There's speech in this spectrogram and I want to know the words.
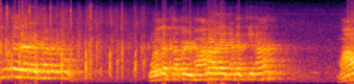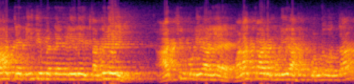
என்ன வேணும்? உலக தமிழ் மாநாடை நடத்தினார். மாவட்ட நீதிமன்றங்களிலே தமிழை ஆட்சி மொழியாக வழக்காடு மொழியாக கொண்டு வந்தார்.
